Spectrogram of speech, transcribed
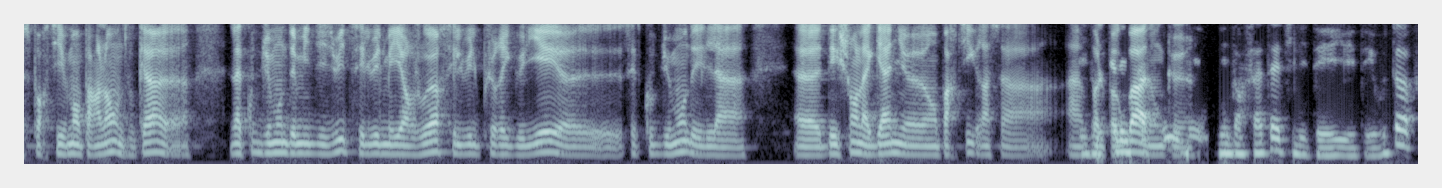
sportivement parlant. En tout cas, la Coupe du Monde 2018, c'est lui le meilleur joueur, c'est lui le plus régulier. cette Coupe du Monde, il a euh, Deschamps la gagne euh, en partie grâce à, Paul Pogba. Donc, euh, dans sa tête, il était, il était au top.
